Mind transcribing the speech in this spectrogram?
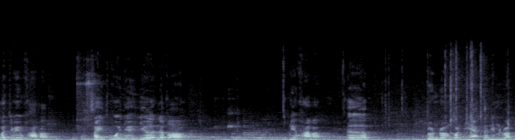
มันจะมีความแบบใส่ถั่วเยอะๆแล้วก็ มีความแบบเออร่วนๆกว่านี้แต่นี่มันแบบ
